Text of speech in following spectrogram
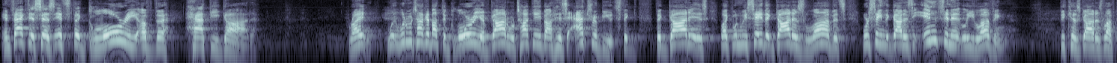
In fact, it says it's the glory of the happy God right? When we're talking about the glory of God, we're talking about his attributes. That, that God is, like when we say that God is love, it's, we're saying that God is infinitely loving because God is love.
